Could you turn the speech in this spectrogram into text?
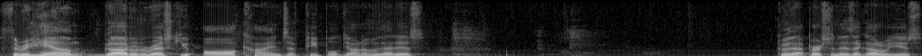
Through him, God would rescue all kinds of people. Do y'all know who that is? Who that person is that God will use?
